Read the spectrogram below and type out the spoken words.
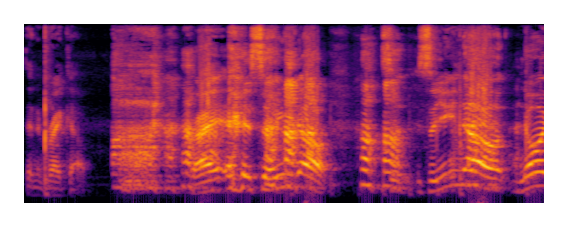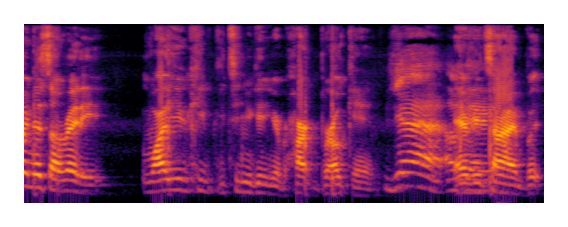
than to break up, right? right? so you know, so, so you know, knowing this already, why do you keep continue getting your heart broken yeah. Okay. every time? But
